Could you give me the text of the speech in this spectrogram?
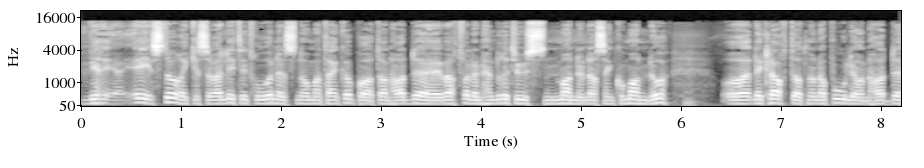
jeg står ikke så veldig til troende når man tenker på at han hadde i hvert fall en 100 000 mann under sin kommando. Mm. Og det er klart at når Napoleon hadde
